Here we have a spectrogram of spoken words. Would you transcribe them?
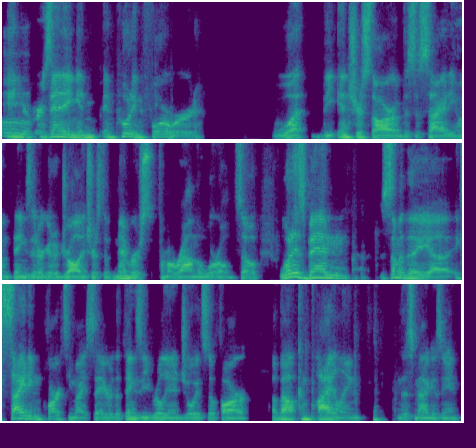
And you're mm. presenting and, and putting forward what the interests are of the society on things that are going to draw interest of members from around the world. So, what has been some of the uh, exciting parts, you might say, or the things that you really enjoyed so far about compiling this magazine?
